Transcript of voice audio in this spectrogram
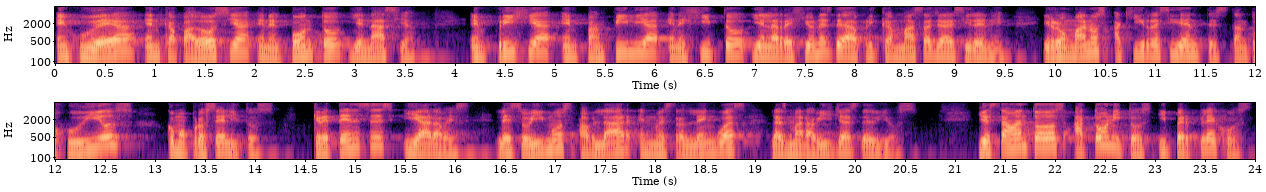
en Judea, en Capadocia, en el Ponto y en Asia, en Frigia, en Panfilia, en Egipto y en las regiones de África más allá de Sirene, y romanos aquí residentes, tanto judíos como prosélitos, cretenses y árabes, les oímos hablar en nuestras lenguas las maravillas de Dios. Y estaban todos atónitos y perplejos,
